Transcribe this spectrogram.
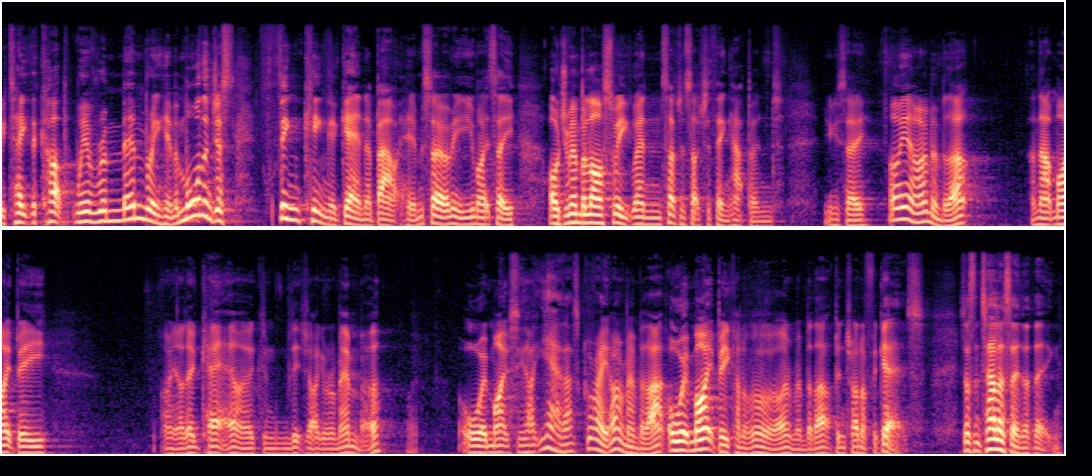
We take the cup, we're remembering him. And more than just thinking again about him. So, I mean, you might say, Oh, do you remember last week when such and such a thing happened? You can say, Oh, yeah, I remember that. And that might be, I mean, I don't care. I can literally, I can remember. Or it might be like, Yeah, that's great. I remember that. Or it might be kind of, Oh, I remember that. I've been trying to forget. It doesn't tell us anything.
